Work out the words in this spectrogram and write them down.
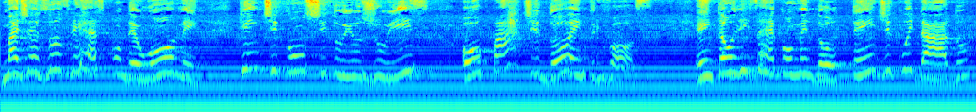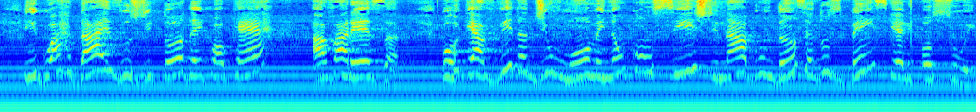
Mas Jesus lhe respondeu: Homem, quem te constituiu juiz ou partidor entre vós? Então lhes recomendou: tende cuidado e guardai-vos de toda e qualquer avareza, porque a vida de um homem não consiste na abundância dos bens que ele possui.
